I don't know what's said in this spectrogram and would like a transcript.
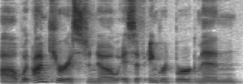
Uh, what I'm curious to know is if Ingrid Bergman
